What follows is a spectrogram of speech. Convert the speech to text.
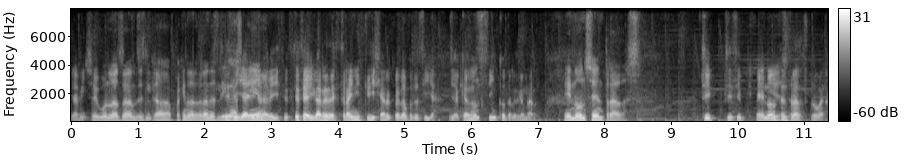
ya vi. según las grandes, la página de las grandes Sí, ligas, sí, ya, ya en, la vi. Es que se iban en extra inning y dije, a ver, cuenta, pues sí, ya. Ya quedan No. 5-3 ganaron. en 11 entradas. Sí, sí, sí. En Y 11 es- entradas, pero bueno.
